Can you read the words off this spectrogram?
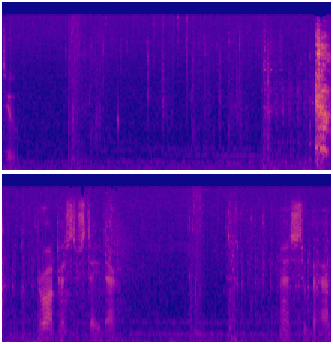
To. the rock has to stay there. That's too bad.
